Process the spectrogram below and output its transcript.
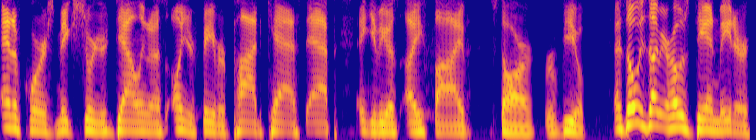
And of course, make sure you're downloading us on your favorite podcast app and giving us a five star review. As always, I'm your host, Dan Mater,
